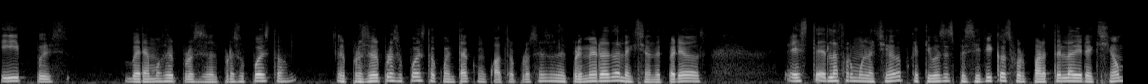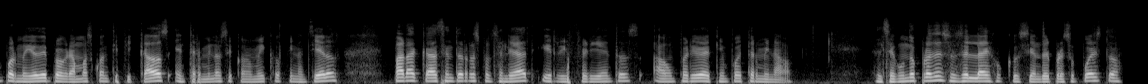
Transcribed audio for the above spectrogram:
Y pues veremos el proceso del presupuesto. El proceso del presupuesto cuenta con cuatro procesos. El primero es la elección de periodos. Este es la formulación de objetivos específicos por parte de la dirección por medio de programas cuantificados en términos económicos financieros para cada centro de responsabilidad y refiriendo a un periodo de tiempo determinado. El segundo proceso es la ejecución del presupuesto.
